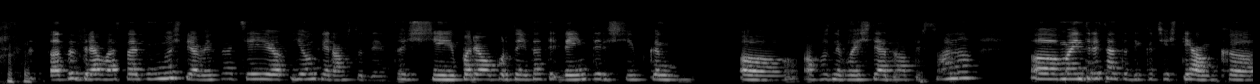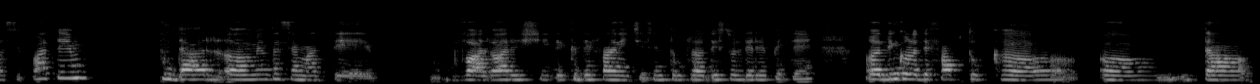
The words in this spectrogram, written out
toată treaba asta. Nu știam exact ce, eu, eu încă eram studentă și părea o oportunitate de internship când uh, a fost nevoie și de a doua persoană. Uh, mai interesantă decât ce știam că se poate, dar uh, mi-am dat seama de valoare și de cât de fani ce se întâmplă destul de repede uh, dincolo de faptul că uh, da,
